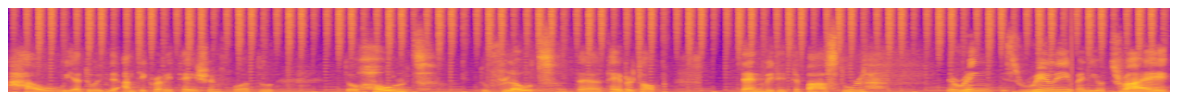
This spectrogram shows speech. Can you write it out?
how we are doing the anti-gravitation for to, to hold, to float the tabletop then we did the bar stool. The ring is really when you try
